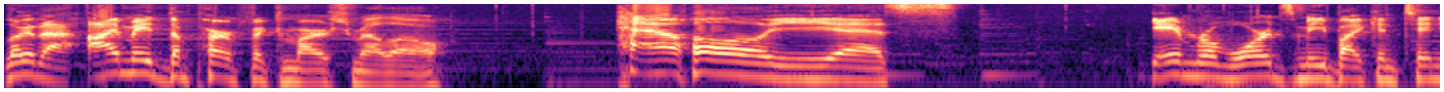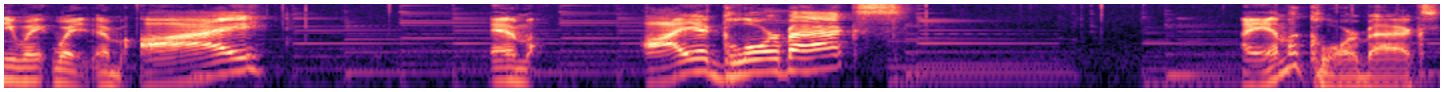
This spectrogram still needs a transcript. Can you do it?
Look at that. I made the perfect marshmallow. Hell yes. Game rewards me by continuing. Wait, am I? Am I a Glorbax? I am a Glorbax.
